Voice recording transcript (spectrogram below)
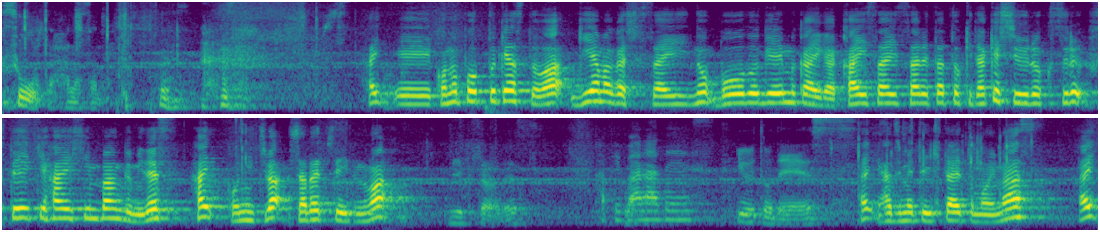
そうまた話さない。とはい、えーこのポッドキャストはギヤマが主催のボードゲーム会が開催された時だけ収録する不定期配信番組です。はいこんにちは。喋っているのはビクターです。カピバラです。ゆうとです。はい始めていきたいと思います。はい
